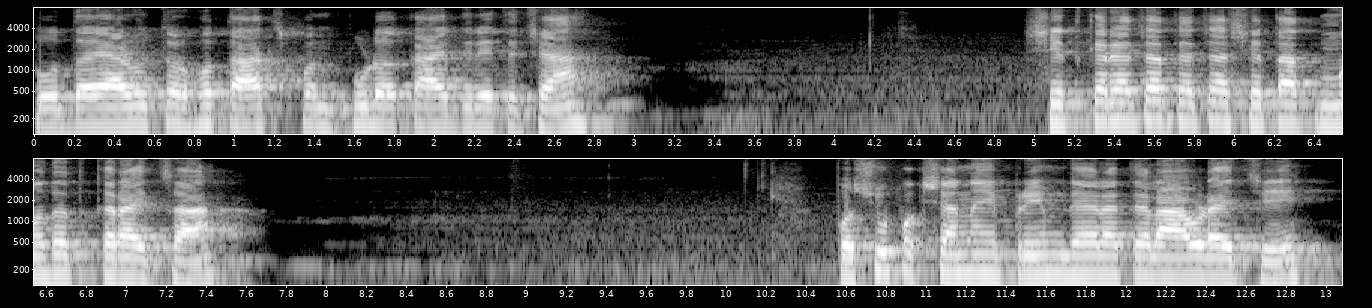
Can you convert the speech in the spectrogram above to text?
तो दयाळू तर होताच पण पुढं काय दिले त्याच्या? शेतकऱ्याच्या त्याच्या शेतात मदत करायचा. पशुपक्ष्यांनाही प्रेम द्यायला त्याला आवडायचे.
